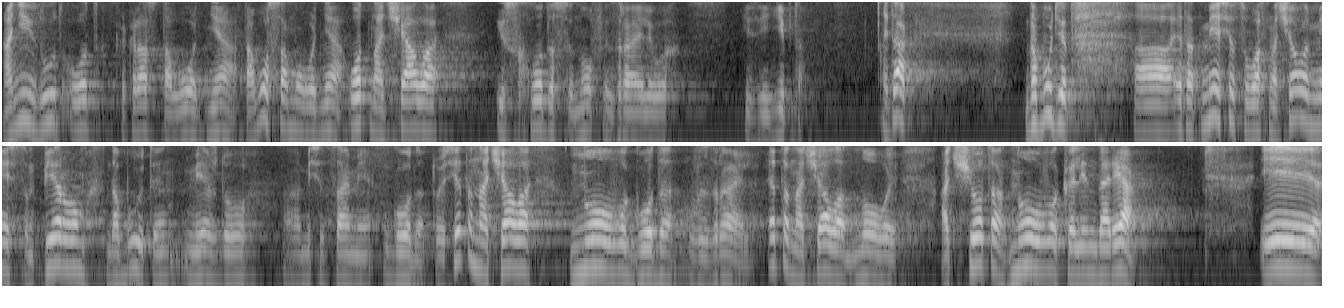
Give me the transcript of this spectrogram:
они идут от как раз того дня, того самого дня, от начала исхода сынов Израилевых из Египта. Итак, да будет а, этот месяц у вас началом месяцем первым, да будет и между а, месяцами года. То есть это начало нового года в Израиле. Это начало новой отчета, нового календаря. И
